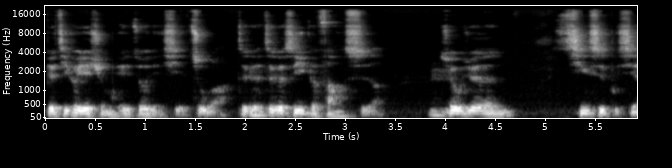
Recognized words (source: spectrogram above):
有机会，也许我们可以做一点协助啊。这个这个是一个方式啊。嗯，所以我觉得形式不限，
